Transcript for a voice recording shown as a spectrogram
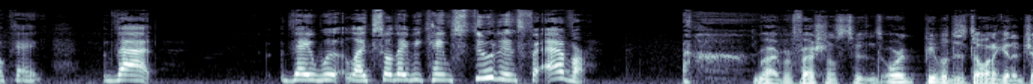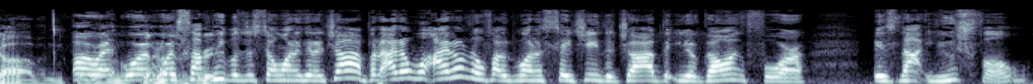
okay, that they were like, so they became students forever. Right, professional students, or people just don't want to get a job, and or and or, or some degree. people just don't want to get a job. But I don't. I don't know if I would want to say, "Gee, the job that you're going for is not useful."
